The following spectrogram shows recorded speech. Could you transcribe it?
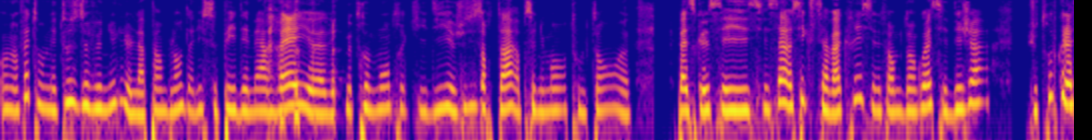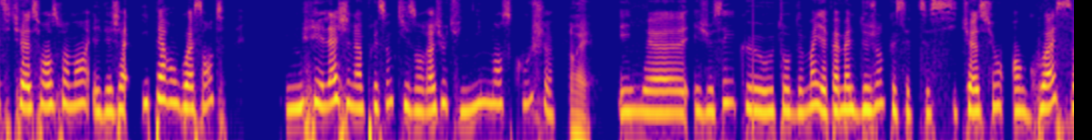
en fait, on est tous devenus le lapin blanc d'Alice au pays des merveilles euh, avec notre montre qui dit je suis en retard absolument tout le temps. Euh, parce que c'est c'est ça aussi que ça va créer, c'est une forme d'angoisse. C'est déjà, je trouve que la situation en ce moment est déjà hyper angoissante, mais là j'ai l'impression qu'ils ont rajouté une immense couche. Ouais. Et, euh, et je sais que autour de moi il y a pas mal de gens que cette situation angoisse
